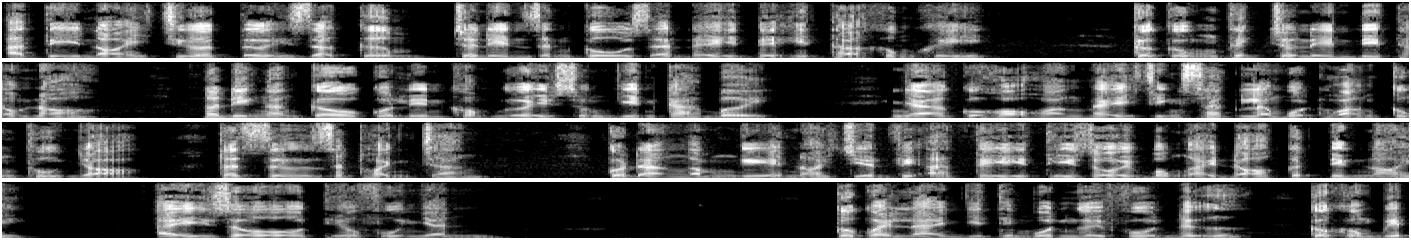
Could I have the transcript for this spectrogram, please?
A Tì nói chưa tới giờ cơm cho nên dẫn cô ra đây để hít thở không khí. Cậu cũng thích cho nên đi theo nó. Nó đi ngang cầu cô liền không người xuống nhìn cá bơi. Nhà của họ Hoàng này chính xác là một hoàng cung thu nhỏ, thật sự rất hoành tráng. Cô đang ngắm nghía nói chuyện với A Tì thì rồi bỗng ai đó cất tiếng nói. Ây dô, thiếu phu nhân. Cô quay lại nhìn thấy một người phụ nữ. Cô không biết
